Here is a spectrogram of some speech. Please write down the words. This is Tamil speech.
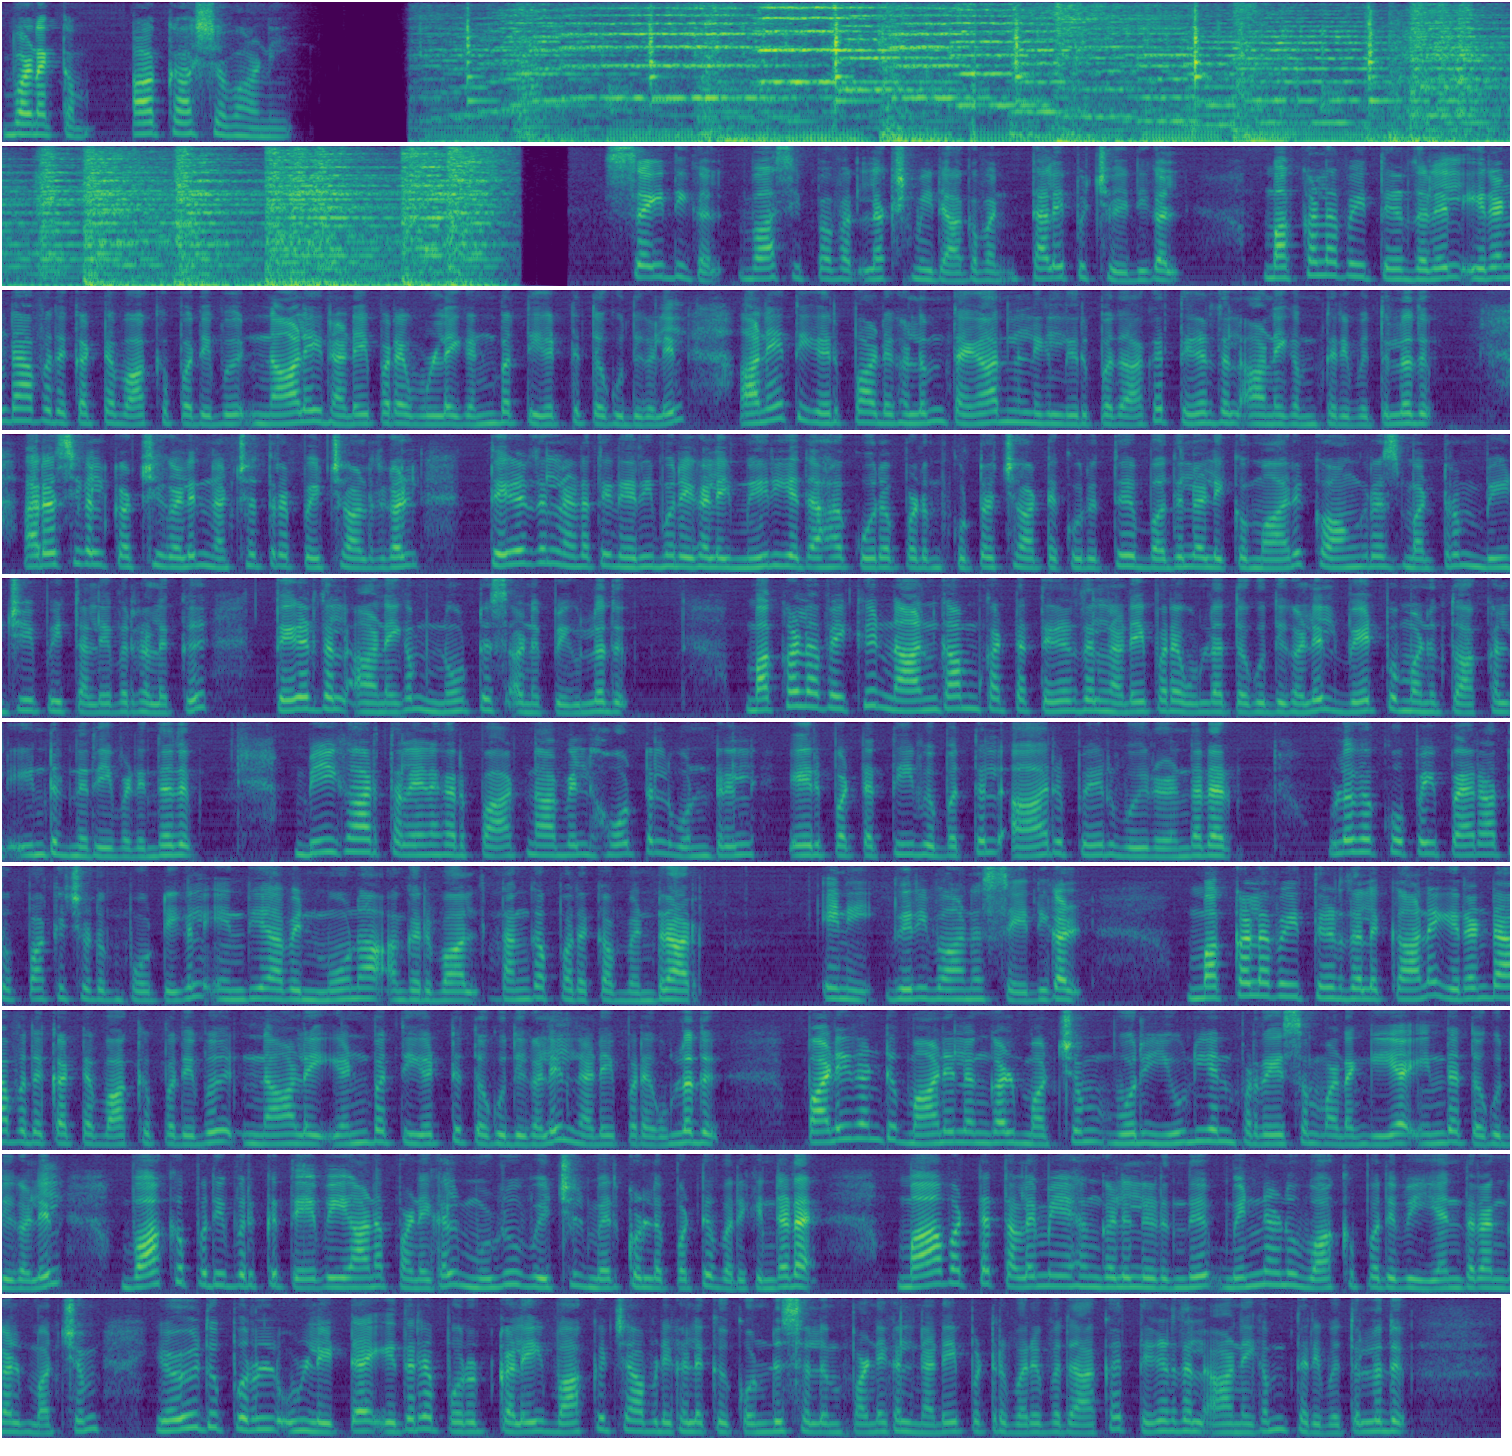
வணக்கம் ஆகாஷவாணி. செய்திகள் வாசிப்பவர் லக்ஷ்மி ராகவன் தலைப்புச் செய்திகள். மக்களவைத் தேர்தலில் இரண்டாவது கட்ட வாக்குப்பதிவு நாளை நடைபெறவுள்ள எண்பத்தி எட்டு தொகுதிகளில் அனைத்து ஏற்பாடுகளும் தயார் நிலையில் இருப்பதாக தேர்தல் ஆணையம் தெரிவித்துள்ளது. அரசியல் கட்சிகளின் நட்சத்திர பேச்சாளர்கள் தேர்தல் நடத்தை நெறிமுறைகளை மீறியதாக கூறப்படும் குற்றச்சாட்டு குறித்து பதிலளிக்குமாறு காங்கிரஸ் மற்றும் பிஜேபி தலைவர்களுக்கு தேர்தல் ஆணையம் நோட்டீஸ் அனுப்பியுள்ளது. மக்களவைக்கு நான்காம் கட்ட தேர்தல் நடைபெற உள்ள தொகுதிகளில் வேட்புமனு தாக்கல் இன்று நிறைவடைந்தது. பீகார் தலைநகர் பாட்னாவில் ஹோட்டல் ஒன்றில் ஏற்பட்ட தீ விபத்தில் ஆறு பேர் உயிரிழந்தனர். உலகக்கோப்பை பேரா துப்பாக்கிச் சுடும் போட்டியில் இந்தியாவின் மோனா அகர்வால் தங்கப்பதக்கம் வென்றார். இனி விரிவான செய்திகள். மக்களவைத் தேர்தலுக்கான இரண்டாவது கட்ட வாக்குப்பதிவு நாளை எண்பத்தி எட்டு தொகுதிகளில் நடைபெறவுள்ளது பனிரண்டு மாநிலங்கள் மற்றும் ஒரு யூனியன் பிரதேசம் அடங்கிய இந்த தொகுதிகளில் வாக்குப்பதிவிற்கு தேவையான பணிகள் முழுவீச்சில் மேற்கொள்ளப்பட்டு வருகின்றன. மாவட்ட தலைமையகங்களிலிருந்து மின்னணு வாக்குப்பதிவு இயந்திரங்கள் மற்றும் எழுதுபொருள் உள்ளிட்ட இதர பொருட்களை வாக்குச்சாவடிகளுக்கு கொண்டு செல்லும் பணிகள் நடைபெற்று வருவதாக தேர்தல் ஆணையம் தெரிவித்துள்ளது.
